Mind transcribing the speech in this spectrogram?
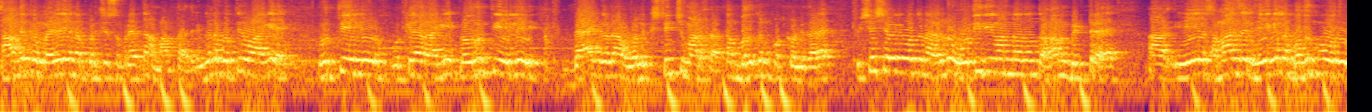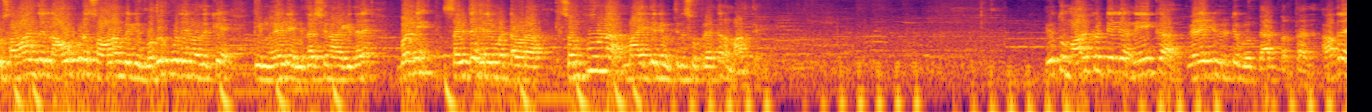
ಸಾಧಕ ಮಹಿಳೆಯನ್ನ ಪರಿಚಯಿಸುವ ಪ್ರಯತ್ನ ಮಾಡ್ತಾ ಇದ್ದೀನಿ. ನಿಮಗೆಲ್ಲ ಗೊತ್ತಿರುವ ಹಾಗೆ ವೃತ್ತಿಯಲ್ಲಿ ವಕೀಲರಾಗಿ ಪ್ರವೃತ್ತಿಯಲ್ಲಿ ಬ್ಯಾಗ್ನ ಹೊಲಿಗೆ ಸ್ಟಿಚ್ ಮಾಡ್ತಾರೆ ತಮ್ಮ ಬದುಕನ್ನು ಕೊಟ್ಕೊಂಡಿದ್ದಾರೆ. ವಿಶೇಷವಾಗಿ ಇವತ್ತು ನಾವೆಲ್ಲರೂ ಓದಿದೀವಿ ಅನ್ನೋದೊಂದು ಹಮ್ ಬಿಟ್ರೆ ಆ, ಈ ಸಮಾಜದಲ್ಲಿ ಹೇಗೆಲ್ಲ ಬದುಕಬಹುದು ಸಮಾಜದಲ್ಲಿ ನಾವು ಕೂಡ ಸ್ವಾವಲಂಬಿಗೆ ಬದುಕಬಹುದು ಅನ್ನೋದಕ್ಕೆ ಈ ಮಹಿಳೆ ನಿದರ್ಶನ ಆಗಿದ್ದಾರೆ. ಬನ್ನಿ ಸವಿತಾ ಹಿರೇಮಠ ಅವರ ಸಂಪೂರ್ಣ ಮಾಹಿತಿ ನಿಮ್ಗೆ ತಿಳಿಸುವ ಪ್ರಯತ್ನ ಮಾಡ್ತೇವೆ. ಇವತ್ತು ಮಾರುಕಟ್ಟೆಯಲ್ಲಿ ಅನೇಕ ವೆರೈಟಿ ವೆರೈಟಿಗಳು ಬ್ಯಾಗ್ ಬರ್ತಾ ಇದೆ. ಆದ್ರೆ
